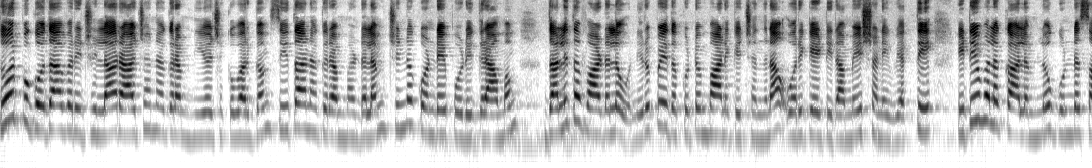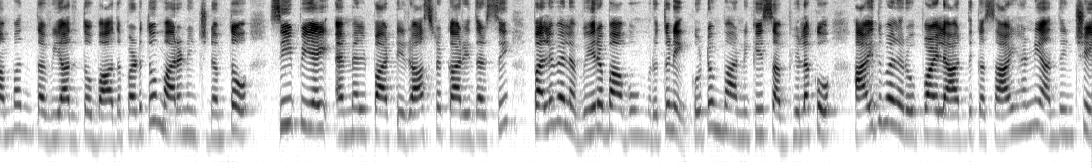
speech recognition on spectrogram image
తూర్పు గోదావరి జిల్లా రాజానగరం నియోజకవర్గం సీతానగరం మండలం చిన్నకొండేపూడి గ్రామం దళిత వాడలో నిరుపేద కుటుంబానికి చెందిన ఒరిగేటి రమేష్ అనే వ్యక్తి ఇటీవల కాలంలో గుండె సంబంధిత వ్యాధితో బాధపడుతూ మరణించడంతో సిపిఐ ఎంఎల్ పార్టీ రాష్ట్ర కార్యదర్శి పలివెల వీరబాబు మృతుని కుటుంబానికి సభ్యులకు ఐదు వేల రూపాయల ఆర్థిక సాయాన్ని అందించి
